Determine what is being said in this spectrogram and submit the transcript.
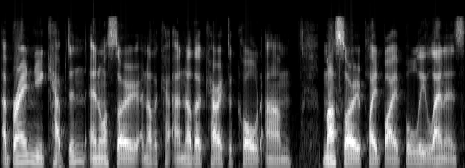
a brand new captain and also another ca- another character called um, played by Bouli Lanners.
